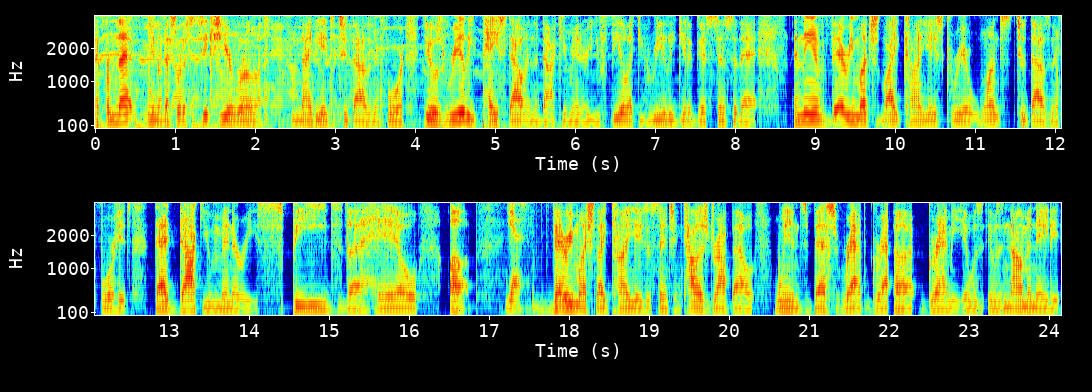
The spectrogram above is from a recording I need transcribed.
And from that, you know, that sort of six year run from 98 to 2004 feels really paced out in the documentary. You feel like you really get a good sense of that. And then, very much like Kanye's career, once 2004 hits, that documentary speeds the hell up. Yes. very much like Kanye's Ascension. College Dropout wins Best Rap gra- uh, Grammy. It was it was nominated,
